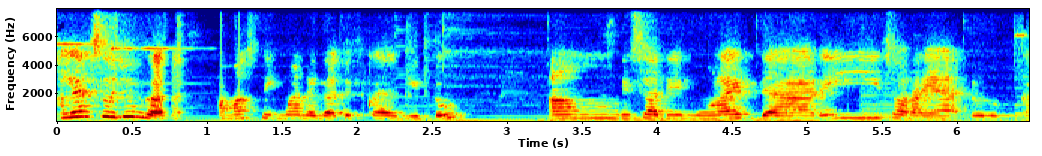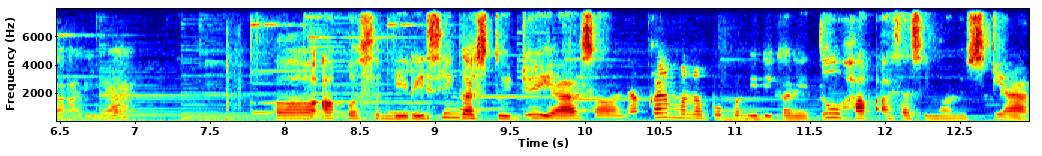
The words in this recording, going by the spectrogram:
Kalian setuju nggak sama stigma negatif kayak gitu? Em, bisa dimulai dari Soraya dulu kali ya. Kalau aku sendiri sih nggak setuju ya, soalnya kan menempuh pendidikan itu hak asasi manusia.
